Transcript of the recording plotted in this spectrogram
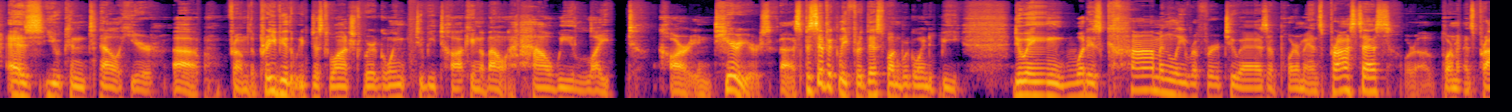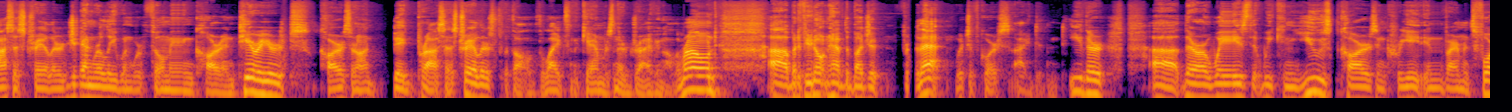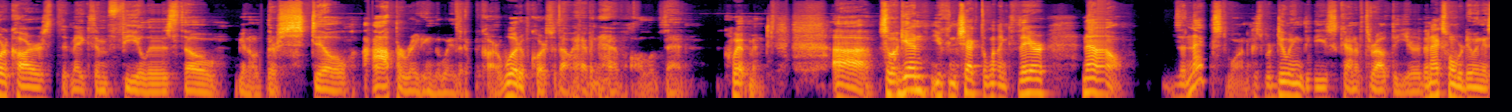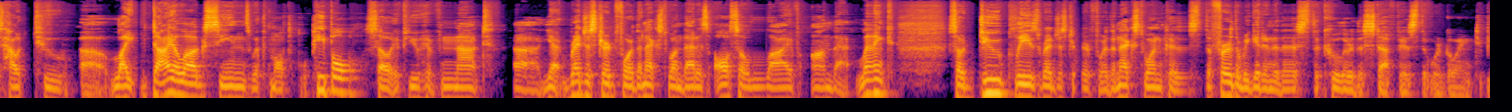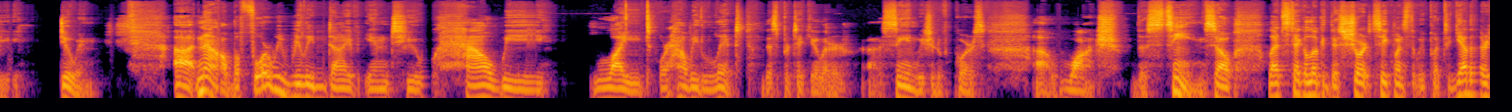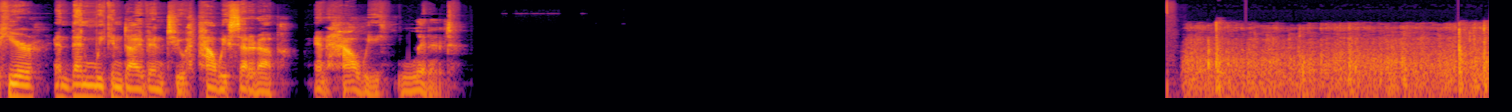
as you can tell here uh, from the preview that we just watched, we're going to be talking about how we light car interiors. Uh, specifically for this one, we're going to be doing what is commonly referred to as a poor man's process or a poor man's process trailer. Generally, when we're filming car interiors, cars are on big process trailers with all of the lights and the cameras and they're driving all around. Uh, but if you don't have the budget for that, which of course I didn't either, uh, there are ways that we can use cars and create environments for cars that make them feel as though, you know, they're still operating the way that a car would, of course, without having to have all of that equipment. Uh, so again, you can check the link there. Now, the next one, because we're doing these kind of throughout the year, the next one we're doing is how to uh, light dialogue scenes with multiple people. So if you have not uh, yet registered for the next one, that is also live on that link. So do please register for the next one, because the further we get into this, the cooler the stuff is that we're going to be doing. Uh, now, before we really dive into how we light or how we lit this particular uh, scene, we should, of course, uh, watch the scene. So let's take a look at this short sequence that we put together here, and then we can dive into how we set it up and how we lit it.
